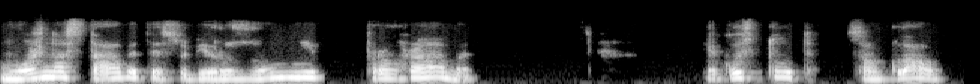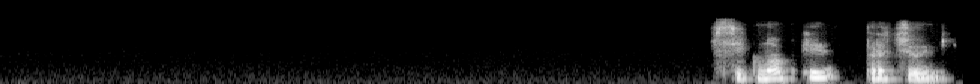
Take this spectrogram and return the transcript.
Можна ставити собі розумні програми. Якось тут, SoundCloud. Всі кнопки працюють.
